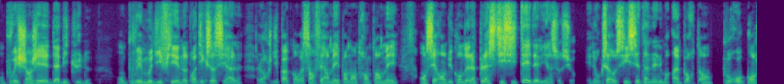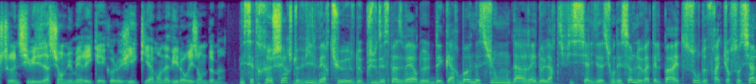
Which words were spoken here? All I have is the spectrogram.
on pouvait changer d'habitude, on pouvait modifier notre pratique sociale. Alors, je dis pas qu'on va s'enfermer pendant 30 ans, mais on s'est rendu compte de la plasticité des liens sociaux. Et donc, ça aussi, c'est un élément important pour reconstruire une civilisation numérique et écologique qui est, à mon avis, l'horizon de demain. Mais cette recherche de villes vertueuses, de plus d'espaces verts, de décarbonation, d'arrêt de l'artificialisation des sols ne va-t-elle pas être source de fractures sociales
